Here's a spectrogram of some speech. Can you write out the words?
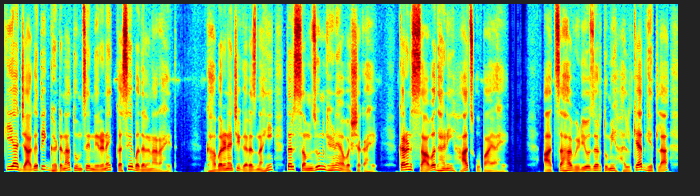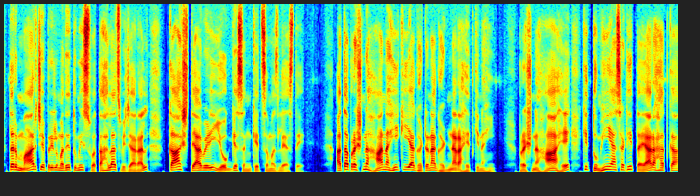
की या जागतिक घटना तुमचे निर्णय कसे बदलणार आहेत. घाबरण्याची गरज नाही तर समजून घेणे आवश्यक आहे कारण सावधानी हाच उपाय आहे. आजचा हा व्हिडिओ जर तुम्ही हलक्यात घेतला तर मार्च एप्रिलमध्ये तुम्ही स्वतःलाच विचाराल काश त्यावेळी योग्य संकेत समजले असते. आता प्रश्न हा नाही की या घटना घडणार आहेत की नाही. प्रश्न हा आहे की तुम्ही यासाठी तयार आहात का?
